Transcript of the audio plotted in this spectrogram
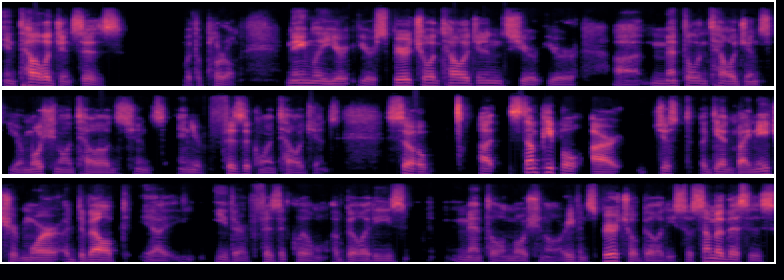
intelligences with a plural, namely your, your spiritual intelligence, your, your uh, mental intelligence, your emotional intelligence, and your physical intelligence. So uh, some people are just, again, by nature, more developed uh, either physical abilities, mental, emotional, or even spiritual ability. So some of this is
